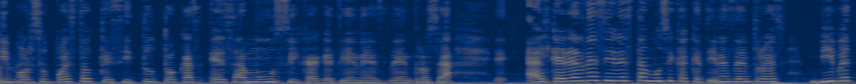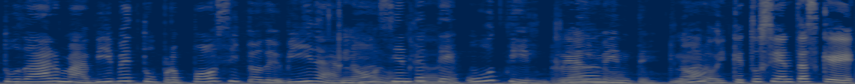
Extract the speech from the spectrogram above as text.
Y por supuesto que si tú tocas esa música que tienes dentro, o sea, eh, al querer decir esta música que tienes dentro es vive tu dharma, vive tu propósito de vida, ¿no? Siéntete útil realmente, ¿no? y que tú sientas que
